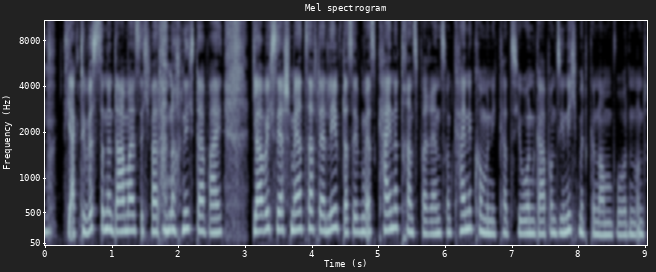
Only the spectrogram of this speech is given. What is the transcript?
die Aktivistinnen damals, ich war da noch nicht dabei, glaube ich, sehr schmerzhaft erlebt, dass eben es keine Transparenz und keine Kommunikation gab und sie nicht mitgenommen wurden. Und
